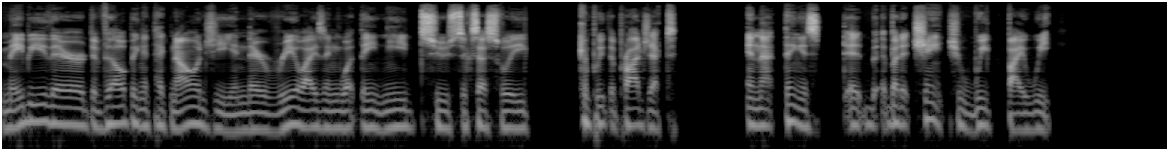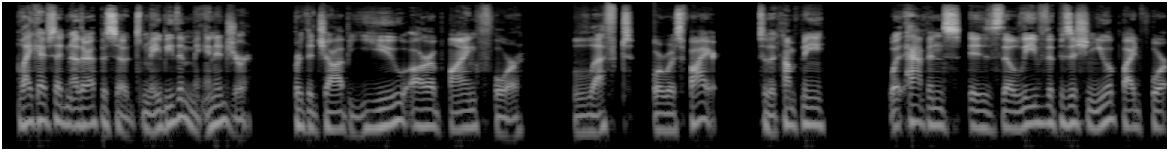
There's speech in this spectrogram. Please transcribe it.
Maybe they're developing a technology and they're realizing what they need to successfully complete the project. And that thing is, it, but it changed week by week. Like I've said in other episodes, maybe the manager for the job you are applying for left or was fired. So the company what happens is they'll leave the position you applied for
